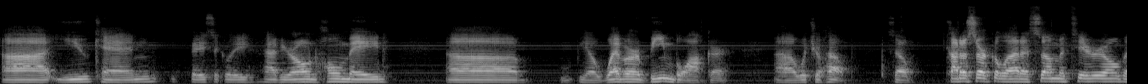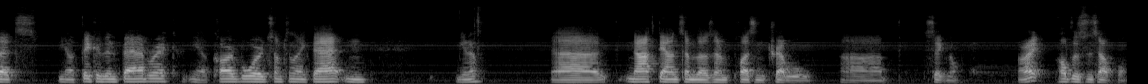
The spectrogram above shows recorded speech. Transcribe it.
uh, you can basically have your own homemade uh, you know, Weber beam blocker, uh, which will help. So cut a circle out of some material that's you know thicker than fabric, you know, cardboard, something like that, and you know, uh, knock down some of those unpleasant treble uh, signal. All right, hope this was helpful.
